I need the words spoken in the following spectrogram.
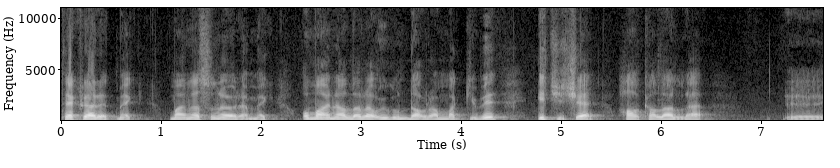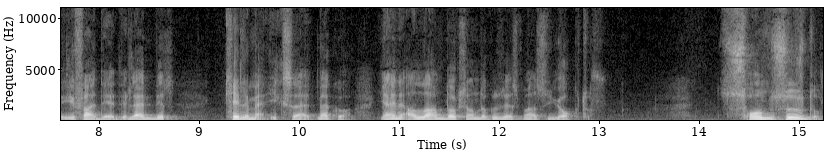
tekrar etmek, manasını öğrenmek, o manalara uygun davranmak gibi iç içe halkalarla e, ifade edilen bir kelime. iksa etmek o. Yani Allah'ın 99 esması yoktur. Sonsuzdur.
